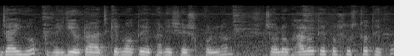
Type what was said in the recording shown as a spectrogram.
যাই হোক, ভিডিওটা আজকের মতো এখানে শেষ করলাম। চলো ভালো থেকো, সুস্থ থেকো।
